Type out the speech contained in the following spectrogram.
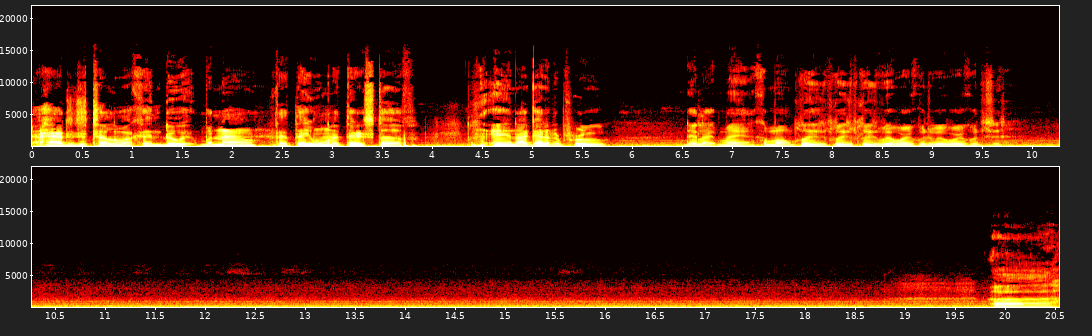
I had to just tell them I couldn't do it. But now that they wanted their stuff and I got it approved, they like, man, come on, please, please, please, we'll work with you, we'll work with you. Uh,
